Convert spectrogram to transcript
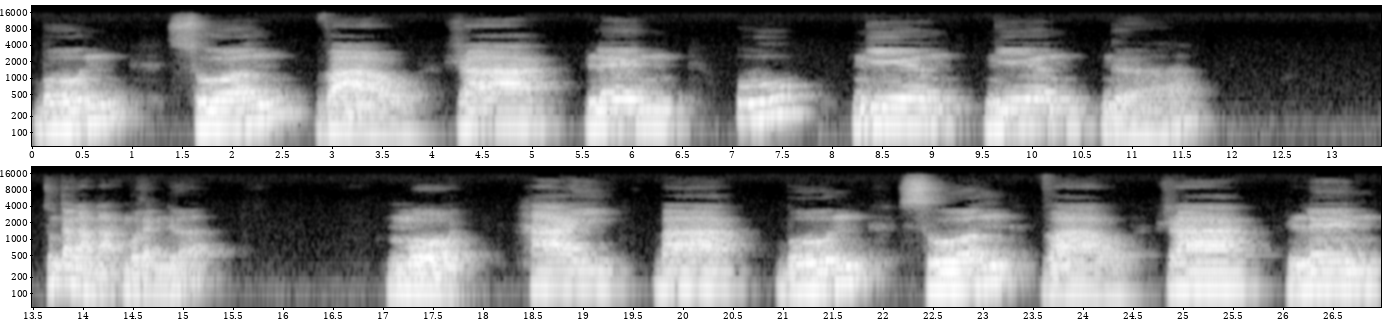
bốn, xuống, vào, ra, lên. Ú nghiêng nghiêng, ngửa. Chúng ta làm lại một lần nữa. Một, hai, ba, bốn, xuống, vào, ra, lên,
